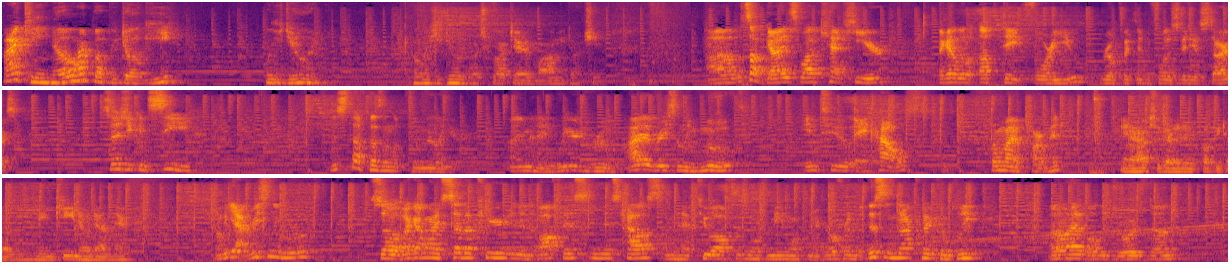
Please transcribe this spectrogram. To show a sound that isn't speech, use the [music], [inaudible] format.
Hi, Kino. Hi, puppy doggy. What are you doing? Oh, what are you doing? You want to go out there and mommy, don't you? Uh, what's up guys, Wildcat here. I got a little update for you real quickly before this video starts. So as you can see, this stuff doesn't look familiar. I'm in a weird room. I have recently moved into a house from my apartment. And I also got a new puppy dog named Kino down there. Um, but yeah, recently moved. So I got my setup here in an office in this house. I'm gonna have two offices, one for me, one for my girlfriend. But this is not quite complete. I don't have all the drawers done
